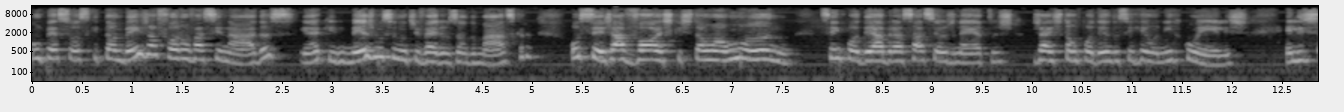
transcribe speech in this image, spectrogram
com pessoas que também já foram vacinadas, né, que mesmo se não estiverem usando máscara, ou seja, avós que estão há um ano sem poder abraçar seus netos, já estão podendo se reunir com eles. eles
